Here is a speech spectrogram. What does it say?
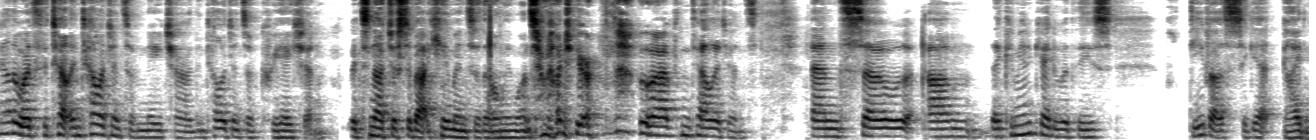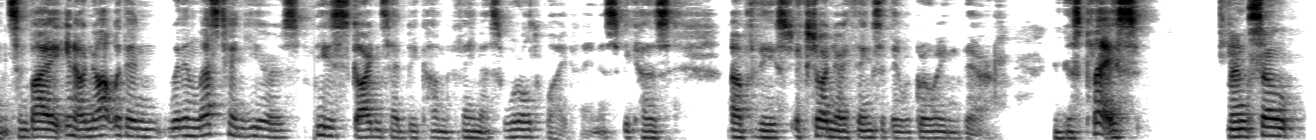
In other words, the te- intelligence of nature, the intelligence of creation. It's not just about humans are the only ones around here who have intelligence. And so um, they communicated with these devas to get guidance. And by, you know, not within within less 10 years, these gardens had become famous, worldwide famous, because of these extraordinary things that they were growing there in this place. And so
